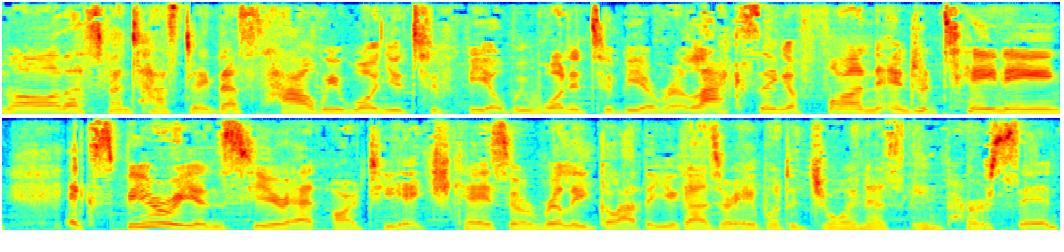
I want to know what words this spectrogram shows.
Oh, that's fantastic. That's how we want you to feel. We want it to be a relaxing, a fun, entertaining experience here at RTHK. So really glad that you guys are able to join us in person.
